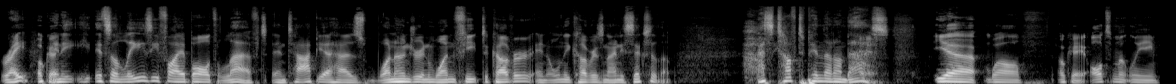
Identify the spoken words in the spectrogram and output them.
right? Okay. And it, it's a lazy fly ball to left, and Tapia has 101 feet to cover and only covers 96 of them. That's tough to pin that on Bass. Yeah. Well, okay. Ultimately,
